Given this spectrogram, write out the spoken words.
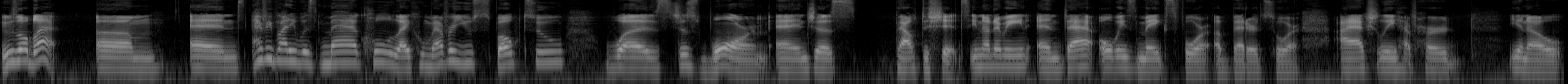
it was all black. Um, and everybody was mad cool. Like whomever you spoke to was just warm and just about the shits. You know what I mean? And that always makes for a better tour. I actually have heard, you know,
